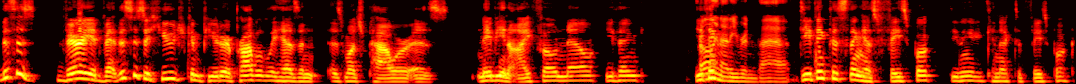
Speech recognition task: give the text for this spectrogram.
This is very advanced. This is a huge computer. It probably hasn't as much power as maybe an iPhone now. You think? You Probably think? not even that. Do you think this thing has Facebook? Do you think it can connect to Facebook?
